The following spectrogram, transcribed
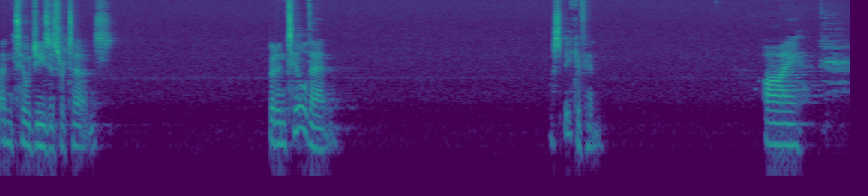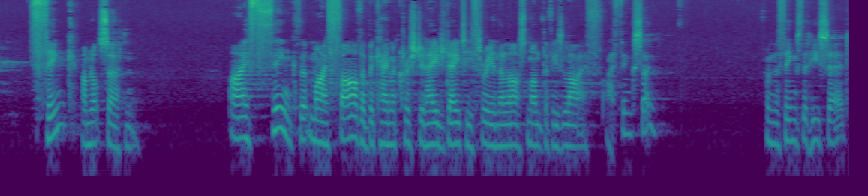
until Jesus returns. But until then, we'll speak of him. I think, I'm not certain, I think that my father became a Christian aged 83 in the last month of his life. I think so. From the things that he said,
